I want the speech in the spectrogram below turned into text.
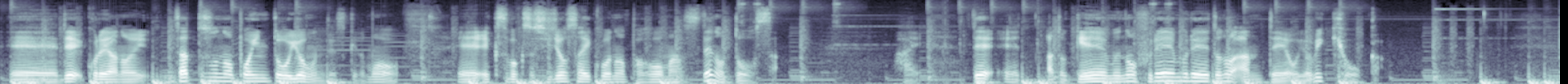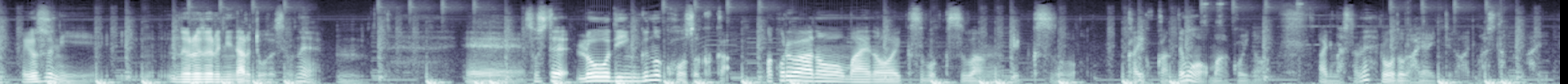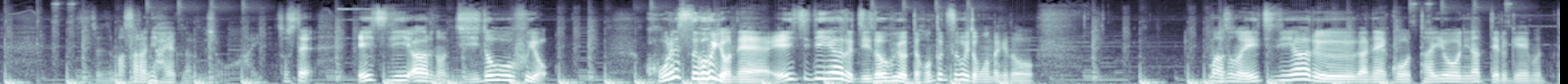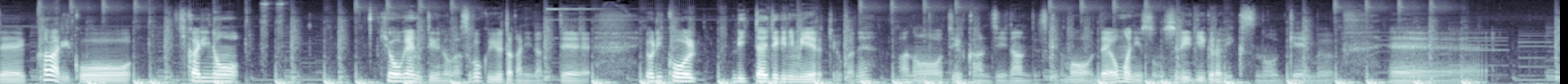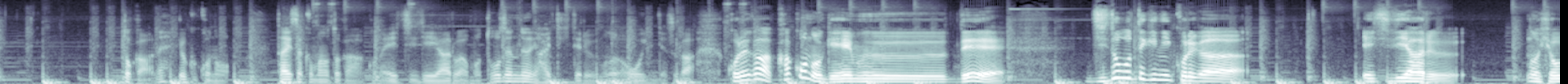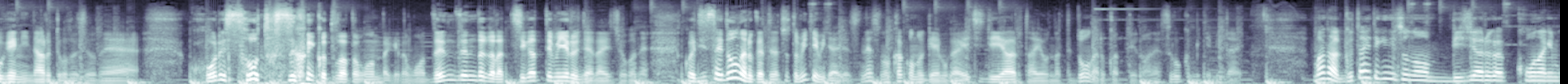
えー、で、これあの、ざっとそのポイントを読むんですけども、えー Xbox 史上最高のパフォーマンスでの動作。はい。で、えーあとゲームのフレームレートの安定及び強化。要するに、ぬるぬるになるってことですよね。えー、そして、ローディングの高速化。まあ、これはあの、前の Xbox One X の介護官でも、まあ、こういうのはありましたね。ロードが速いっていうのはありました。はい。それでまあ、さらに速くなるんでしょう。はい。そして、HDR の自動付与。これすごいよね。HDR 自動付与って本当にすごいと思うんだけど、まあその HDR がね、こう対応になってるゲームって、かなりこう、光の表現っていうのがすごく豊かになって、よりこう、立体的に見えるというかね、あのー、っていう感じなんですけども、で、主にその 3D グラフィックスのゲーム、えー、とかはね、よくこの対策ものとか、この HDR はもう当然のように入ってきてるものが多いんですが、これが過去のゲームで、自動的にこれが HDR の表現になるってことですよね。これ相当すごいことだと思うんだけども、全然だから違って見えるんじゃないでしょうかね。これ実際どうなるかっていうのはちょっと見てみたいですね。その過去のゲームが HDR 対応になってどうなるかっていうのはね、すごく見てみたい。まだ具体的にそのビジュアルがこうなり、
